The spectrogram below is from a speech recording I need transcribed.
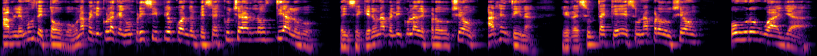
Hablemos de Togo, una película que en un principio cuando empecé a escuchar los diálogos pensé que era una película de producción argentina y resulta que es una producción uruguaya.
